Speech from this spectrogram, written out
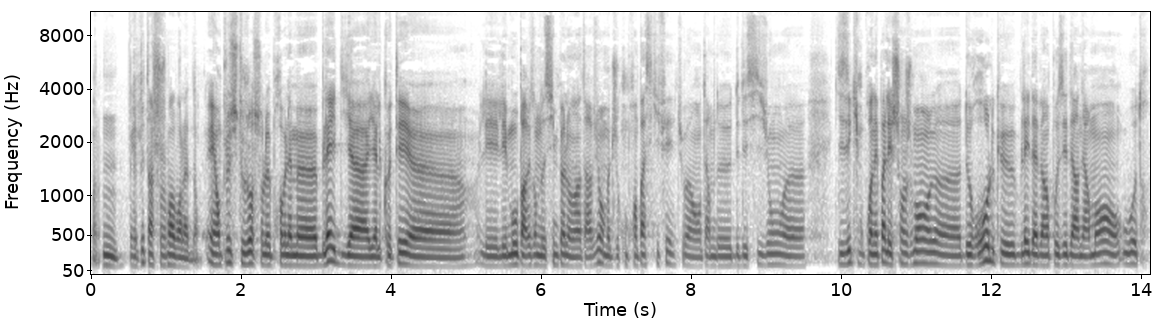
Voilà. Mm. il y a peut-être un changement à voir là-dedans Et en plus, toujours sur le problème euh, Blade, il y a, il y a le côté, euh, les, les mots par exemple de Simple en interview, en mode je comprends pas ce qu'il fait, tu vois, en termes de, de décision, euh, qui disait qu'il comprenait pas les changements euh, de rôle que Blade avait imposé dernièrement ou autre.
